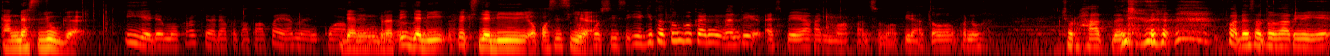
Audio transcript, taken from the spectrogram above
kandas juga. Iya Demokrat gak dapet apa-apa ya men Wamen Dan juga berarti jadi fix jadi oposisi ya? oposisi. Ya kita tunggu kan nanti SBY akan melakukan sebuah pidato penuh curhat dan pada satu hari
